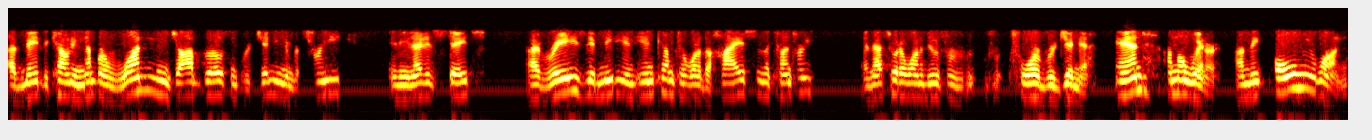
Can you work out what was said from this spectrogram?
I've made the county number one in job growth in Virginia, number three in the United States. I've raised the median income to one of the highest in the country, and that's what I want to do for for Virginia. And I'm a winner. I'm the only one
